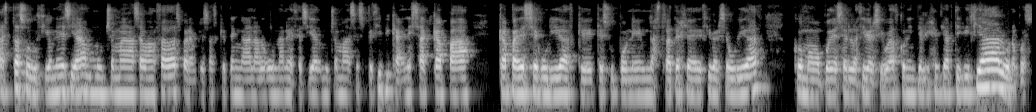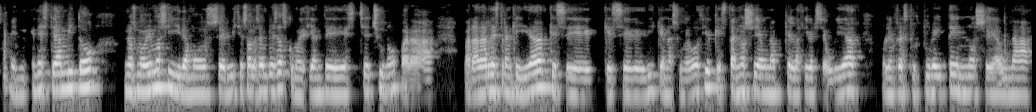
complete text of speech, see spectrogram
hasta soluciones ya mucho más avanzadas para empresas que tengan alguna necesidad mucho más específica en esa capa, capa de seguridad que, supone una estrategia de ciberseguridad, como puede ser la ciberseguridad con inteligencia artificial. Bueno, pues en, este ámbito nos movemos y damos servicios a las empresas, como decía antes Chechu, ¿no? para para darles tranquilidad, que se, que se dediquen a su negocio, que esta no sea una, que la ciberseguridad o la infraestructura IT no sea una,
